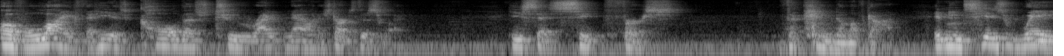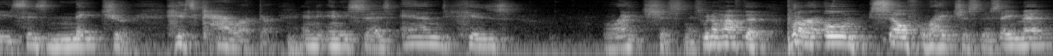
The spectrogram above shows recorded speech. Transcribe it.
of life that He has called us to right now. And it starts this way He says, Seek first the kingdom of God. It means His ways, His nature, His character. And, and He says, and His righteousness. We don't have to put our own self righteousness. Amen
